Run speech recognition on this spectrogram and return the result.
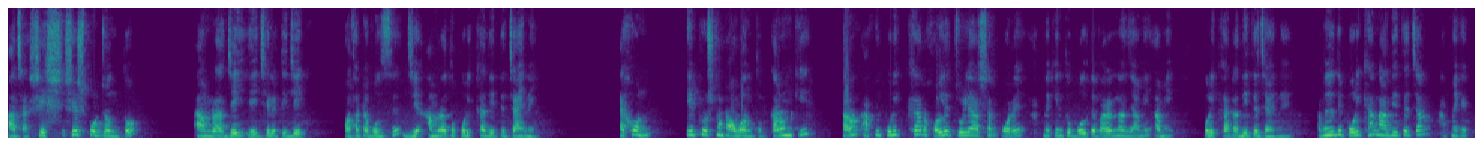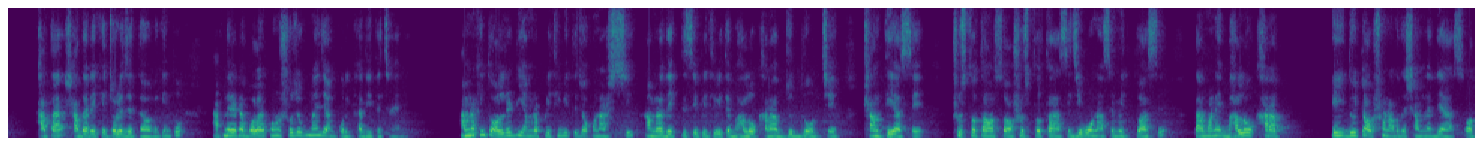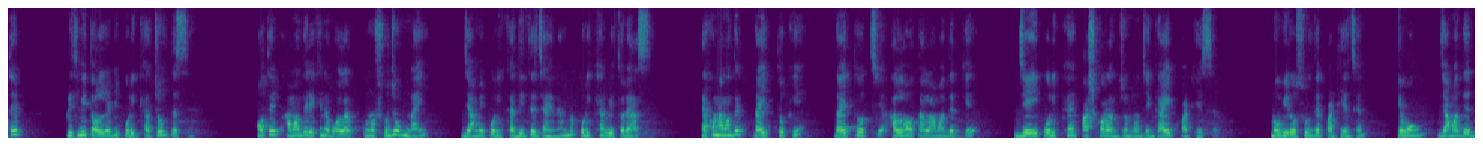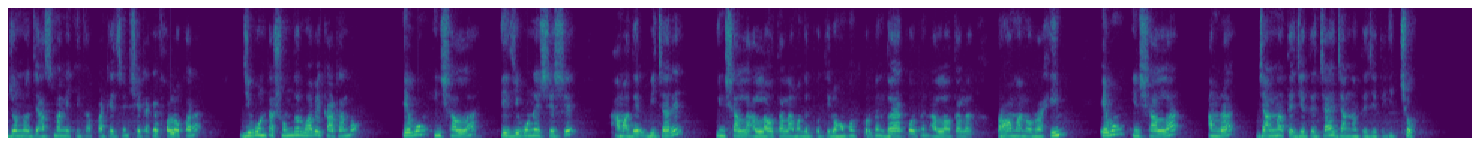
আচ্ছা শেষ শেষ পর্যন্ত আমরা যেই, এই ছেলেটি যেই কথাটা বলছে যে আমরা তো পরীক্ষা দিতে চাই নাই। এখন এই প্রশ্নটা অবান্তর। কারণ কি? কারণ আপনি পরীক্ষার হলে চলে আসার পরে আপনি কিন্তু বলতে পারেন না যে আমি আমি পরীক্ষাটা দিতে চাই নাই। আপনি যদি পরীক্ষা না দিতে চান, আপনাকে খাতা সাদা রেখে চলে যেতে হবে। কিন্তু আপনার এটা বলার কোনো সুযোগ নাই যে আমি পরীক্ষা দিতে চাই না আমরা কিন্তু অলরেডি আমরা পৃথিবীতে যখন আসছি, আমরা দেখতেছি পৃথিবীতে ভালো, খারাপ, যুদ্ধ হচ্ছে, শান্তি আছে, সুস্থতা আছে, অসুস্থতা আছে, জীবন আছে, মৃত্যু আছে, তার মানে ভালো, খারাপ এই দুইটা অপশন আমাদের সামনে দেয়া আছে। অতএব পৃথিবীতে অলরেডি পরীক্ষা চলতেছে। অতএব আমাদের এখানে বলার কোনো সুযোগ নাই যে আমি পরীক্ষা দিতে চাই না, আমরা পরীক্ষার ভিতরে আছি। এখন আমাদের দায়িত্ব কি? দায়িত্ব হচ্ছে আল্লাহ তালা আমাদেরকে যে এই পরীক্ষায় পাশ করার জন্য যে গাইড পাঠিয়েছেন নবী রসুলদের পাঠিয়েছেন এবং যে আমাদের জন্য যে আসমানি কিতাব পাঠিয়েছেন সেটাকে ফলো করা, জীবনটা সুন্দরভাবে কাটানো এবং ইনশাল্লাহ এই জীবনের শেষে আমাদের বিচারে ইনশাল্লাহ আল্লাহ তালা আমাদের প্রতি রহমত করবেন, দয়া করবেন, আল্লাহ তালা রহমান ও রাহিম এবং ইনশাল্লাহ আমরা জান্নাতে যেতে চাই, জান্নাতে যেতে ইচ্ছুক।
